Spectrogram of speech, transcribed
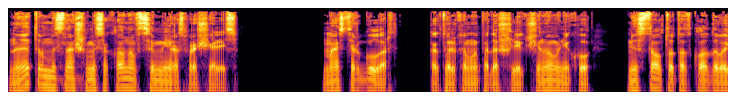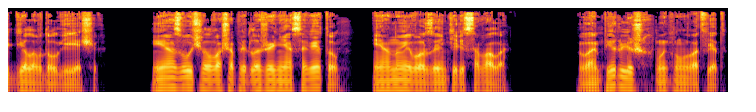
На этом мы с нашими соклановцами распрощались. «Мастер Гуллард», как только мы подошли к чиновнику, не стал тот откладывать дело в долгий ящик. Я озвучил ваше предложение совету, и оно его заинтересовало. Вампир лишь хмыкнул в ответ.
